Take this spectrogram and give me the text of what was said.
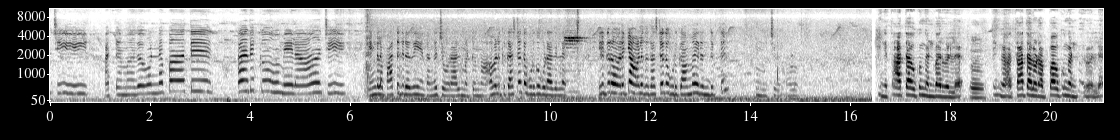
நாளாச்சு அத்தை மக ஒன்றை பார்த்து அதுக்கும் மேலாச்சு. எங்களை பார்த்துக்கிறது என் தங்கச்சி ஒரு ஆள் மட்டும்தான். அவளுக்கு கஷ்டத்தை கொடுக்கக்கூடாதுல்ல இருக்கிற வரைக்கும் அவளுக்கு கஷ்டத்தை கொடுக்காம இருந்துட்டு முடிச்சுக்கணும் அவ்வளோ எங்கள் தாத்தாவுக்கும் கண் பார்வை இல்லை எங்கள் தாத்தாவோட அப்பாவுக்கும் கண் பார்வை இல்லை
